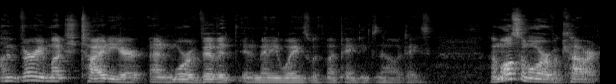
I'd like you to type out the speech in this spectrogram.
I'm very much tidier and more vivid in many ways with my paintings nowadays. I'm also more of a coward.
